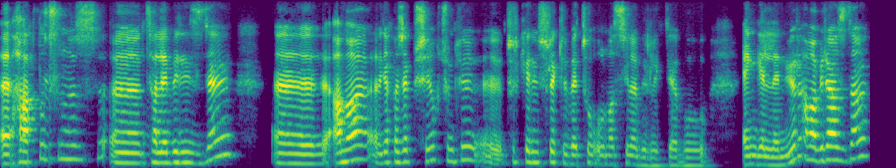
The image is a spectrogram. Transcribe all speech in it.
E, haklısınız e, talebinizde e, ama yapacak bir şey yok. Çünkü e, Türkiye'nin sürekli veto olmasıyla birlikte bu engelleniyor. Ama biraz da e,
